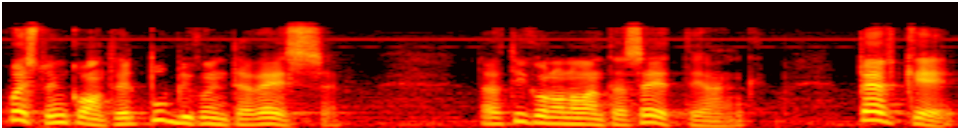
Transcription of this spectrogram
questo incontra il pubblico interesse, l'articolo 97 anche perché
